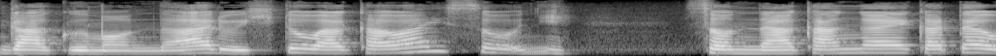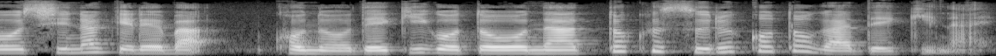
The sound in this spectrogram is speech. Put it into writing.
学問のある人はかわいそうに、そんな考え方をしなければ、この出来事を納得することができない。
